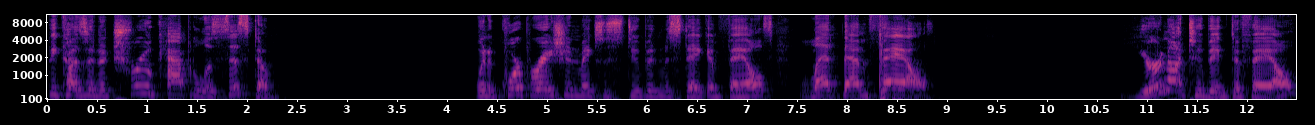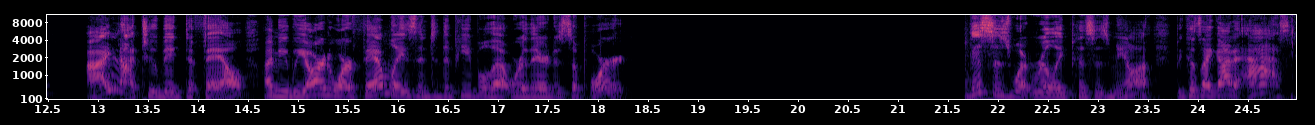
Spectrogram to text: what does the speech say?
Because in a true capitalist system, when a corporation makes a stupid mistake and fails, let them fail. You're not too big to fail. I'm not too big to fail. I mean, we are to our families and to the people that we're there to support. This is what really pisses me off because I got to ask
